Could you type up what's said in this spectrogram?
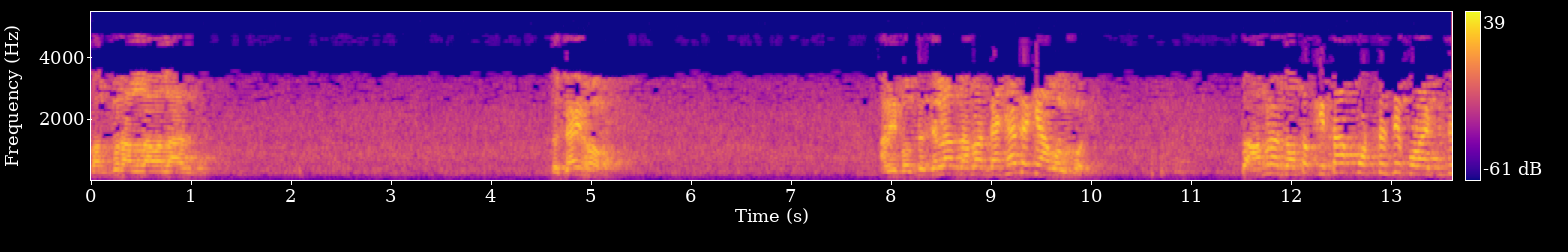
কদ্দুর আল্লাহ আসবে। তো যাই হোক, আমি বলতেছিলাম, আমরা দেখা দেখে আমল করি। তো আমরা যত কিতাব পড়তেছি, পড়াইতেছি,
